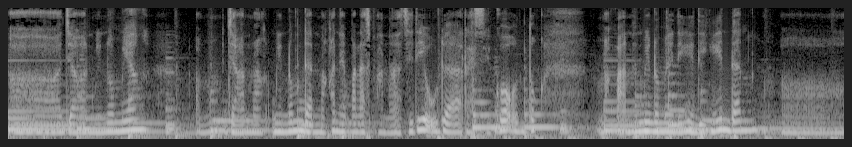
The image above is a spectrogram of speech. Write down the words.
uh, jangan minum yang jangan minum dan makan yang panas-panas. Jadi udah resiko untuk makan minum yang dingin-dingin dan uh,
